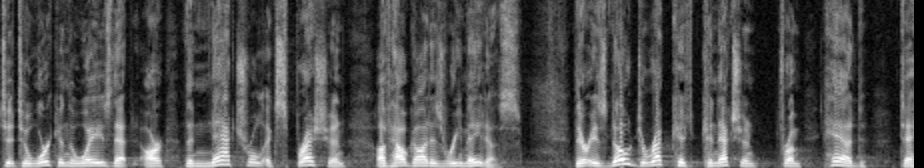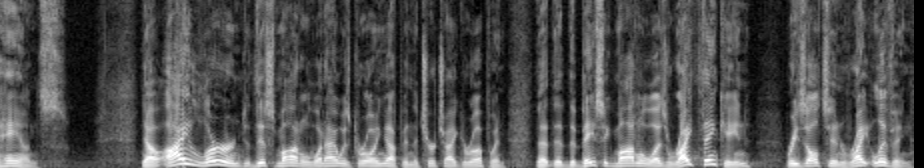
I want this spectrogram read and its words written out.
to, to work in the ways that are the natural expression of how God has remade us. There is no direct connection from head to hands. Now, I learned this model when I was growing up in the church I grew up in. That the, the basic model was right thinking results in right living.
